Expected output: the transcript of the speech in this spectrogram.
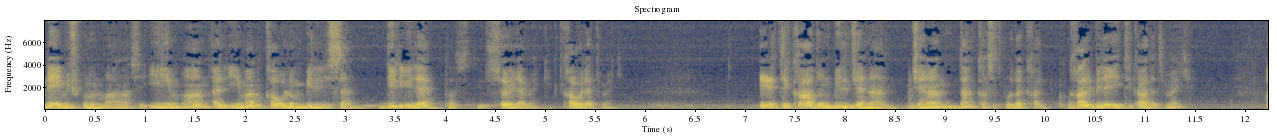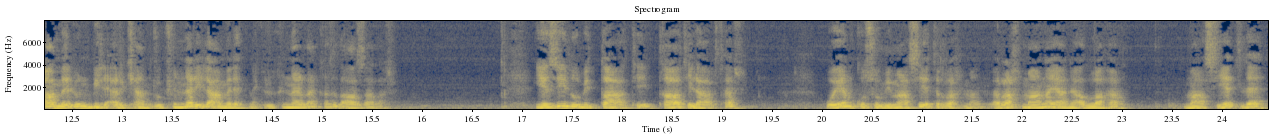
Neymiş bunun manası? İman, el iman kavlun bil lisan. Dil ile Tasdik. söylemek, kabul etmek. İtikadun bil cenan. Cenandan kasıt burada kalp. Kalb ile itikad etmek. Amelun bil erkan. Rükünler ile amel etmek. Rükünlerden kasıt azalar. Yezidu bit taati. Taat ile artar. Ve yenkusu bi masiyetir rahman. Ve Rahman'a yani Allah'a masiyetle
